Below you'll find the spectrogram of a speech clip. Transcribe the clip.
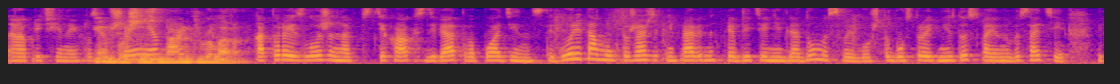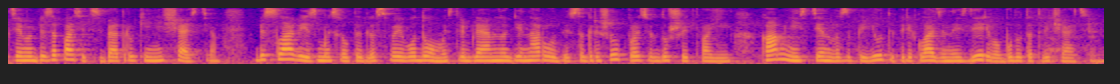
э, причина их разрушения, 9 through 11. которая изложена в стихах с 9 по 11. «Горе тому, кто жаждет неправедных приобретений для дома своего, чтобы устроить гнездо свое на высоте, и тем обезопасить себя от руки несчастья. Бесславие измыслил ты для своего дома, истребляя многие народы, и согрешил против души твоей. Камни из стен возопьют, и перекладины из дерева будут отвечать им».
